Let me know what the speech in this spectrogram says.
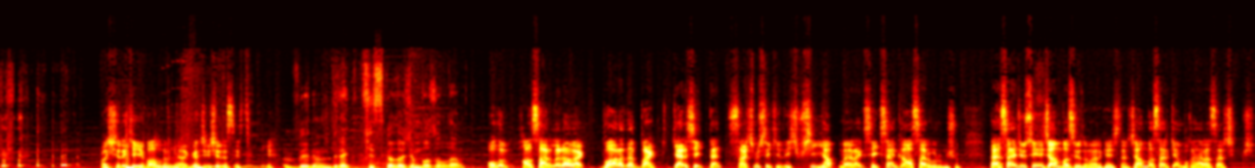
Aşırı keyif aldım ya. Görüşürüz YouTube. Benim direkt psikolojim bozuldu. Oğlum hasarlara bak. Bu arada bak gerçekten saçma şekilde hiçbir şey yapmayarak 80k hasar vurmuşum. Ben sadece Hüseyin'e can basıyordum arkadaşlar. Can basarken bu kadar hasar çıkmış.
